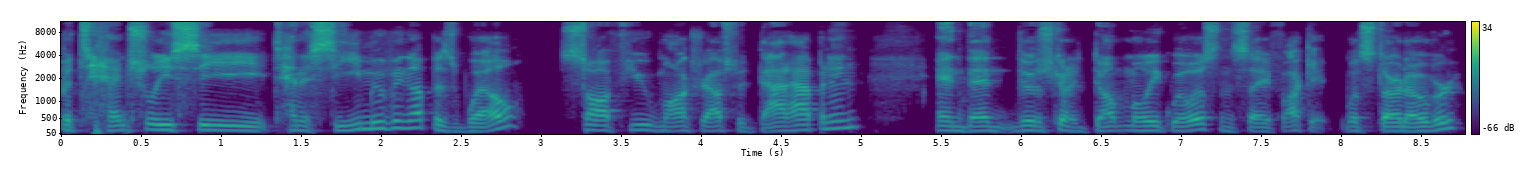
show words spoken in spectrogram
potentially see Tennessee moving up as well. Saw a few mock drafts with that happening. And then they're just gonna dump Malik Willis and say, fuck it, let's start over.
